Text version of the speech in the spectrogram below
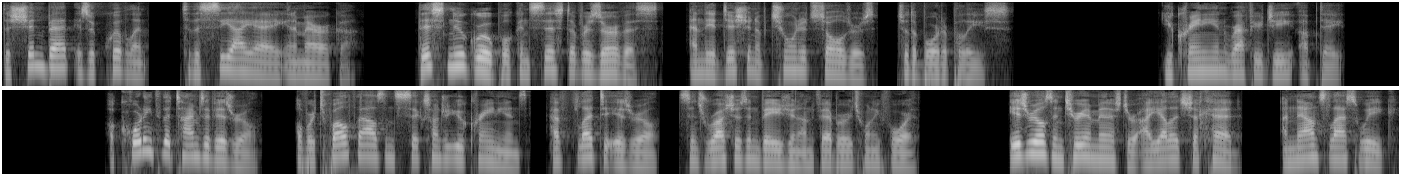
The Shin Bet is equivalent to the CIA in America. This new group will consist of reservists and the addition of 200 soldiers to the border police. Ukrainian refugee update. According to the Times of Israel, over 12,600 Ukrainians have fled to Israel since Russia's invasion on February 24th. Israel's Interior Minister Ayelet Shaked announced last week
